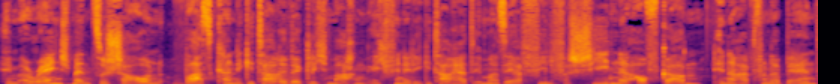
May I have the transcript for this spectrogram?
im Arrangement zu schauen, was kann die Gitarre wirklich machen. Ich finde, die Gitarre hat immer sehr viel verschiedene Aufgaben innerhalb von der Band.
